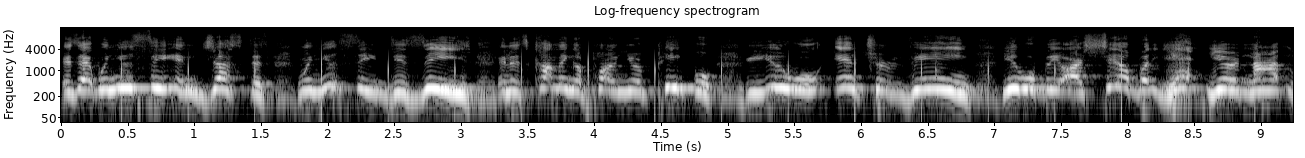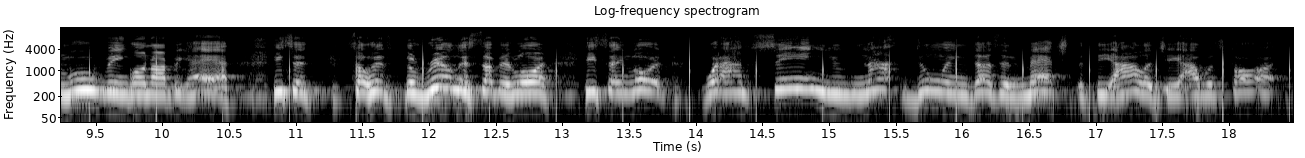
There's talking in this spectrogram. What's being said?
is that when you see injustice, when you see disease and it's coming upon your people, you will intervene. You will be our shield, but yet you're not moving on our behalf. He said, so his, the realness of it, Lord, he's saying, Lord, what I'm seeing you not doing doesn't match the theology I was taught.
